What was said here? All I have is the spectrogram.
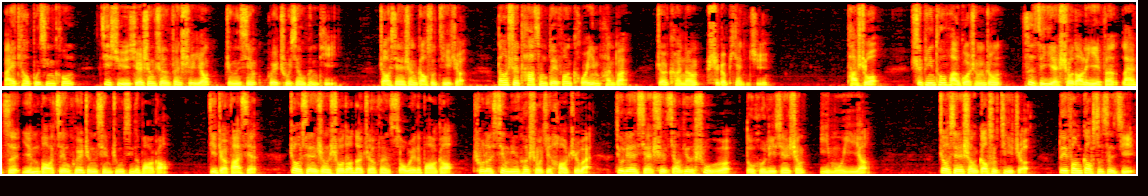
白条不清空，继续以学生身份使用，征信会出现问题。赵先生告诉记者，当时他从对方口音判断，这可能是个骗局。他说。视频通话过程中，自己也收到了一份来自银保监会征信中心的报告。记者发现，赵先生收到的这份所谓的报告，除了姓名和手机号之外，就连显示降低的数额都和李先生一模一样。赵先生告诉记者，对方告诉自己，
